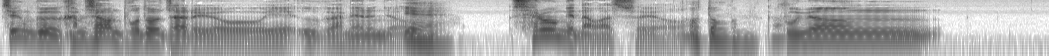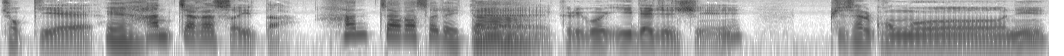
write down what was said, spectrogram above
지금 그 감사원 보도 자료에 의하면은요. 예. 새로운 게 나왔어요. 어떤 겁니까? 구명 조끼에 예. 한자가 써 있다. 한자가 써져 있다. 예, 그리고 이대진 씨 피살 공무원이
